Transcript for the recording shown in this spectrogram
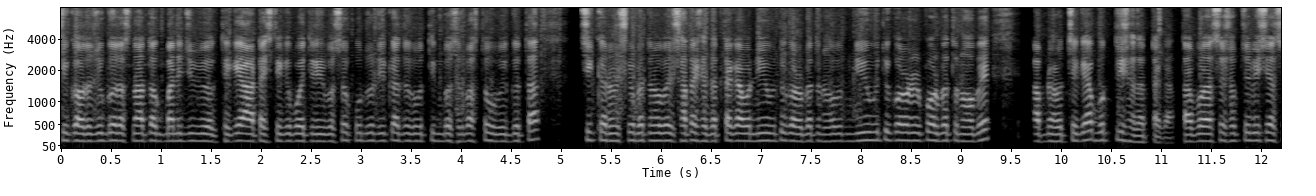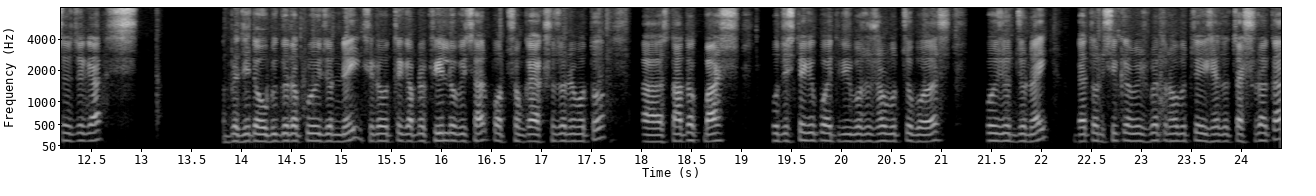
শিক্ষাগত যোগ্যতা স্নাতক বাণিজ্য বিভাগ থেকে আঠাশ থেকে পঁয়ত্রিশ বছর ক্ষুদ্র ঋণ কার্যক্রম তিন বছর বাস্তব অভিজ্ঞতা শিক্ষানবিষ্কার বেতন হবে সাতাশ হাজার টাকা আবার নিয়মিতকরণ বেতন হবে, নিয়মিতকরণের পর বেতন হবে আপনার হচ্ছে গিয়া বত্রিশ হাজার টাকা। তারপর আছে সবচেয়ে বেশি আছে হচ্ছে গিয়া আপনার যেটা অভিজ্ঞতা প্রয়োজন নেই, সেটা হচ্ছে কি আপনার ফিল্ড অফিসার পদ সংখ্যা একশো জনের মতো স্নাতক পাস পঁচিশ থেকে পঁয়ত্রিশ বছর সর্বোচ্চ বয়স প্রযোজ্য নাই। বেতন শিক্ষা বেতন হবে তেইশ হাজার চারশো টাকা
